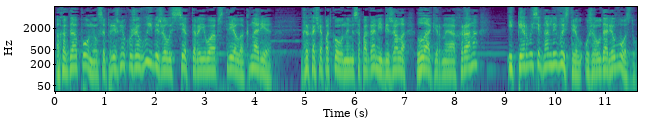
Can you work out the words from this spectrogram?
А когда опомнился, Прижнюк уже выбежал из сектора его обстрела к норе. Грохоча подкованными сапогами бежала лагерная охрана, и первый сигнальный выстрел уже ударил воздух.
